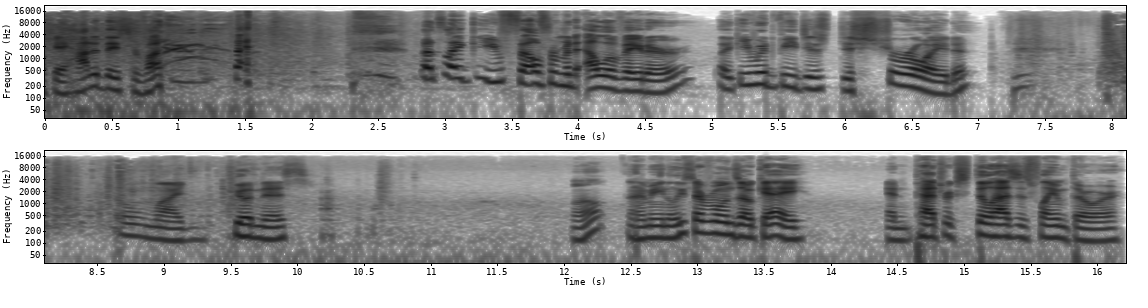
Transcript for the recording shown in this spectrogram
Okay, how did they survive? That's like you fell from an elevator. Like you would be just destroyed. Oh my goodness. Well, I mean, at least everyone's okay. And Patrick still has his flamethrower.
